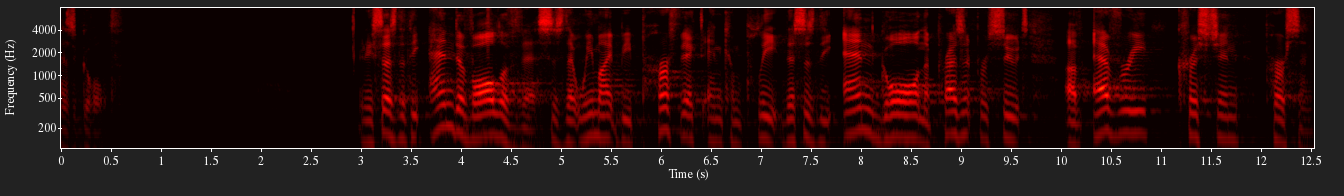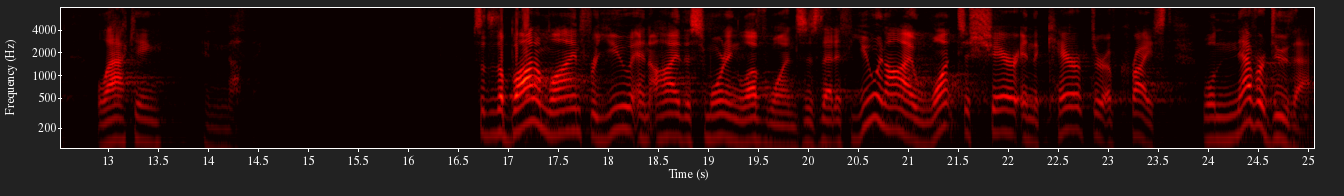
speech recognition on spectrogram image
as gold. And he says that the end of all of this is that we might be perfect and complete. This is the end goal and the present pursuit of every Christian person, lacking in nothing. So, the bottom line for you and I this morning, loved ones, is that if you and I want to share in the character of Christ, we'll never do that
